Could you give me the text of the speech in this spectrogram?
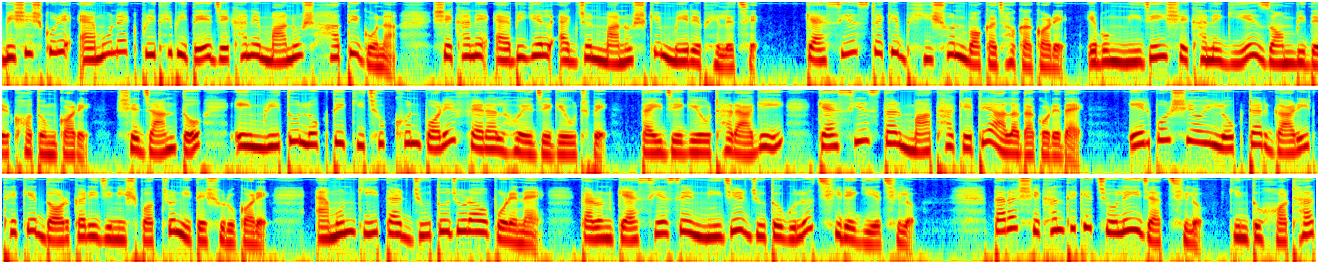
বিশেষ করে এমন এক পৃথিবীতে যেখানে মানুষ হাতে গোনা, সেখানে অ্যাবিগেল একজন মানুষকে মেরে ফেলেছে। ক্যাসিয়াসটাকে ভীষণ বকাঝকা করে এবং নিজেই সেখানে গিয়ে জম্বিদের খতম করে। সে জানত এই মৃত লোকটি কিছুক্ষণ পরে ফেরাল হয়ে জেগে উঠবে। তাই জেগে ওঠার আগেই ক্যাসিয়াস তার মাথা কেটে আলাদা করে দেয়। এরপর সে ওই লোকটার গাড়ির থেকে দরকারি জিনিসপত্র নিতে শুরু করে, এমনকি তার জুতো জোড়াও পরে নেয়, কারণ ক্যাসিয়াসের নিজের জুতোগুলো ছিঁড়ে গিয়েছিল। তারা সেখান থেকে চলেই যাচ্ছিল, কিন্তু হঠাৎ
